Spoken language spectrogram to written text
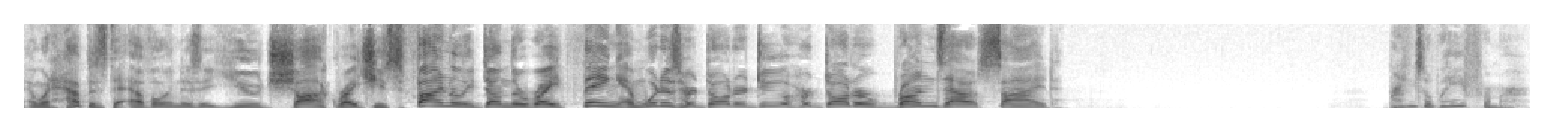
And what happens to Evelyn is a huge shock, right? She's finally done the right thing. And what does her daughter do? Her daughter runs outside, runs away from her.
